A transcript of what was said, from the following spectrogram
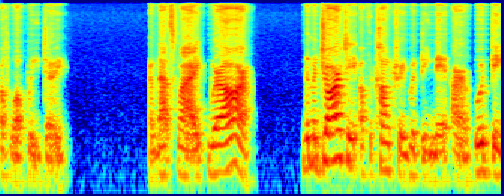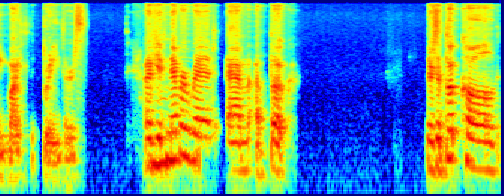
of what we do. And that's why we are, the majority of the country would be, or would be mouth breathers. And if you've mm-hmm. never read um, a book, there's a book called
